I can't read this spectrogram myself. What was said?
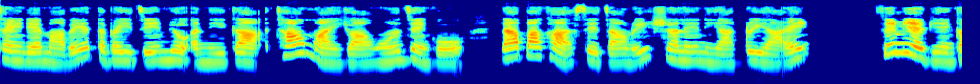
ချိန်တည်းမှာပဲတပိတ်ကျင်းမြို့အနီးက6မိုင်ရွာဝန်းကျင်ကိုလာပခစစ်ကြောင်းတွေရှင်းလင်းနေရတွေ့ရတယ်။စင်းမြေပြင်က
